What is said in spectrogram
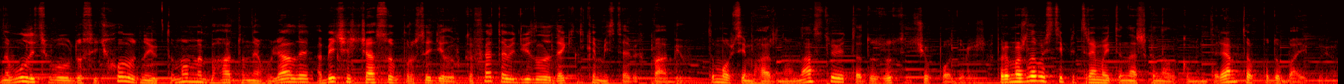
на вулиці було досить холодно, і тому ми багато не гуляли, а більше часу просиділи в кафе та відвідали декілька місцевих пабів. Тому всім гарного настрою та до зустрічі в подорожах. При можливості підтримуйте наш канал коментарям та вподобайкою.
